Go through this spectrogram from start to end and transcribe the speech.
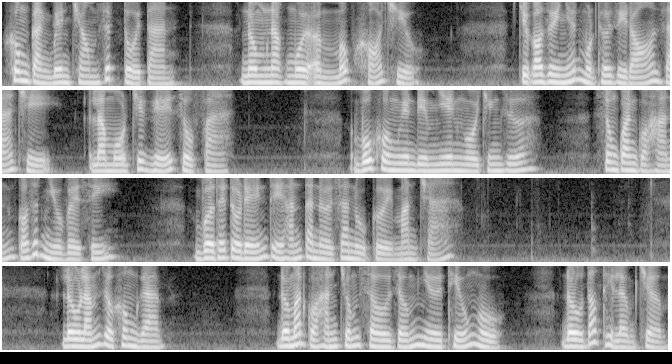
Khung cảnh bên trong rất tồi tàn. Nồng nặc mùi ẩm mốc khó chịu. Chỉ có duy nhất một thứ gì đó giá trị là một chiếc ghế sofa. Vũ Khôi Nguyên điềm nhiên ngồi chính giữa. Xung quanh của hắn có rất nhiều vệ sĩ. Vừa thấy tôi đến thì hắn ta nở ra nụ cười man trá. Lâu lắm rồi không gặp. Đôi mắt của hắn trống sâu giống như thiếu ngủ. Đầu tóc thì lầm trởm.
